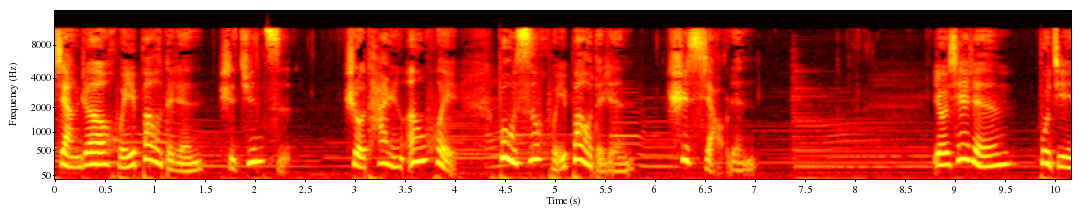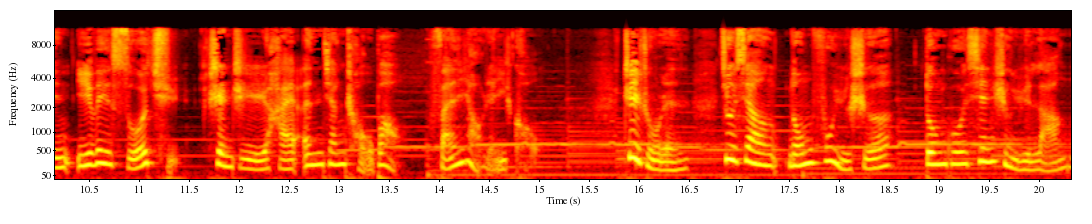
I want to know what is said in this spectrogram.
想着回报的人是君子；受他人恩惠，不思回报的人是小人。有些人不仅一味索取。甚至还恩将仇报，反咬人一口。这种人就像农夫与蛇，东郭先生与狼，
